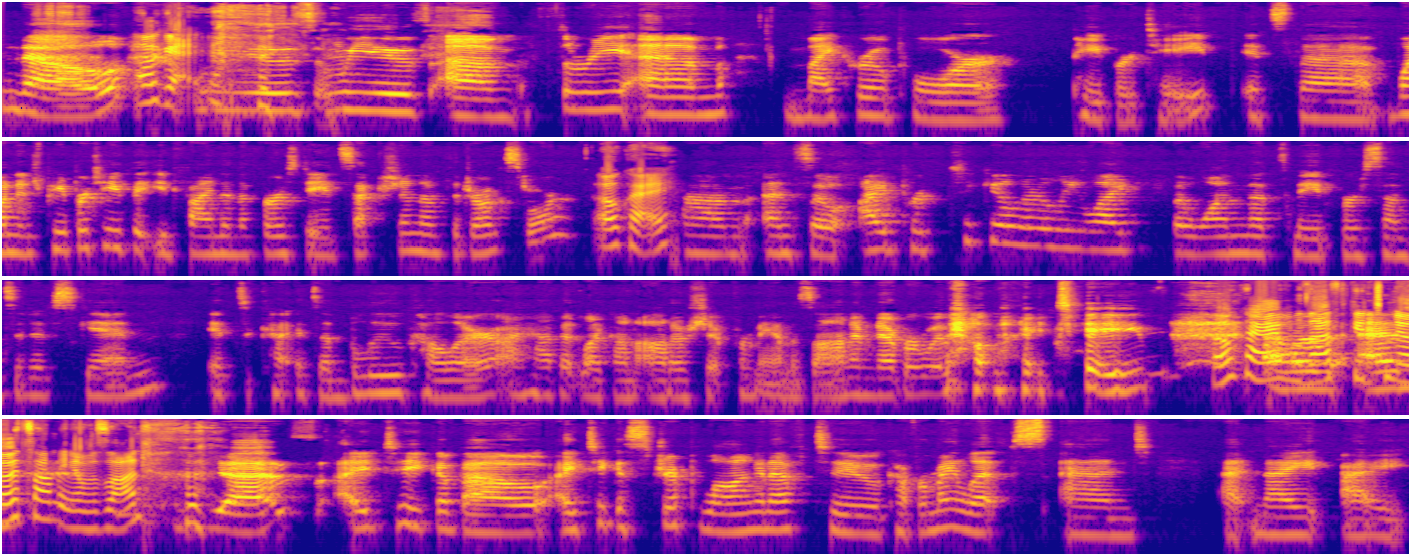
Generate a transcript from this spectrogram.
No, Okay. we use we use um, 3M micropore paper tape. It's the one inch paper tape that you'd find in the first aid section of the drugstore. Okay. Um, and so I particularly like the one that's made for sensitive skin. It's a, it's a blue color. I have it like on auto ship from Amazon. I'm never without my tape. Okay. Well, Um, that's good to know. It's on Amazon. yes, I take about I take a strip long enough to cover my lips, and at night I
